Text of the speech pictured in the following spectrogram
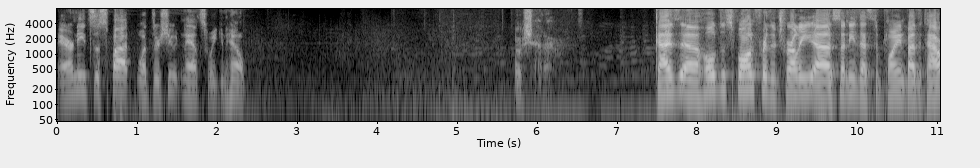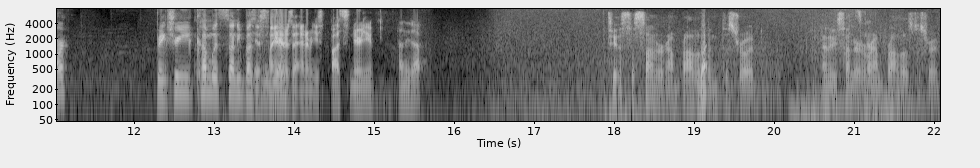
Air needs to spot what they're shooting at so we can help. Oh, Shadow. Guys, uh, hold the spawn for the Charlie uh, Sunny that's deploying by the tower. Make sure you come with Sunny busting TS, Lane, gear. there's an enemy bus near you. Sunny's up. TS, the Sunder around Bravo's What? been destroyed. Enemy Sunder around Bravo's destroyed.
